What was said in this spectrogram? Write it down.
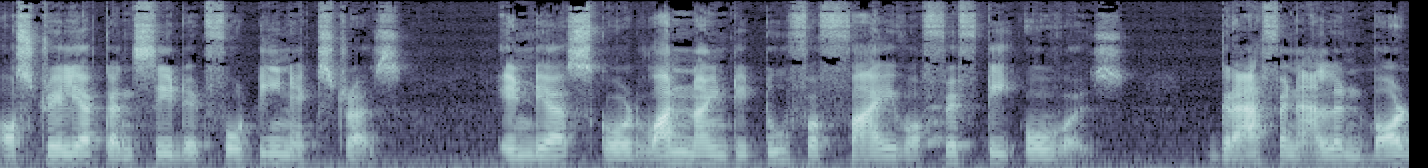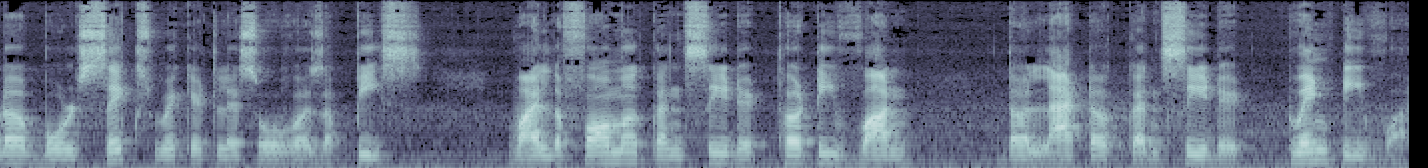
Australia conceded 14 extras. India scored 192 for 5 of 50 overs. Graf and Allan Border bowled 6 wicketless overs apiece. While the former conceded 31, the latter conceded 21.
